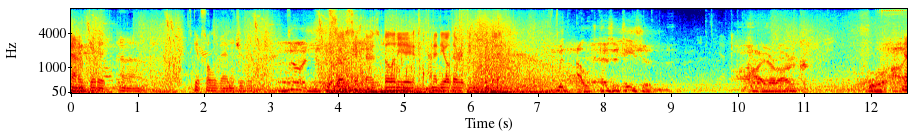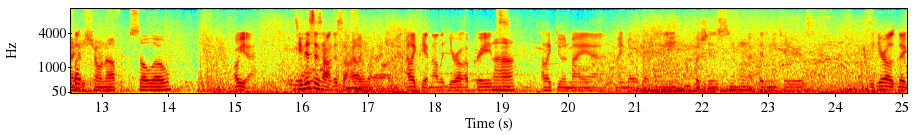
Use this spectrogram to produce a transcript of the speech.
Kind of get it uh, to get full advantage of it. It's so sick though, his ability to kind of deal with everything a little bit. Without hesitation. Now But- just showing off with the solo. Oh yeah. See, this is how this is how I like my actually. I like getting all the hero upgrades. Uh-huh. I like doing my uh, my Nova only pushes Mhm. when I've hit mutators. The hero, the,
